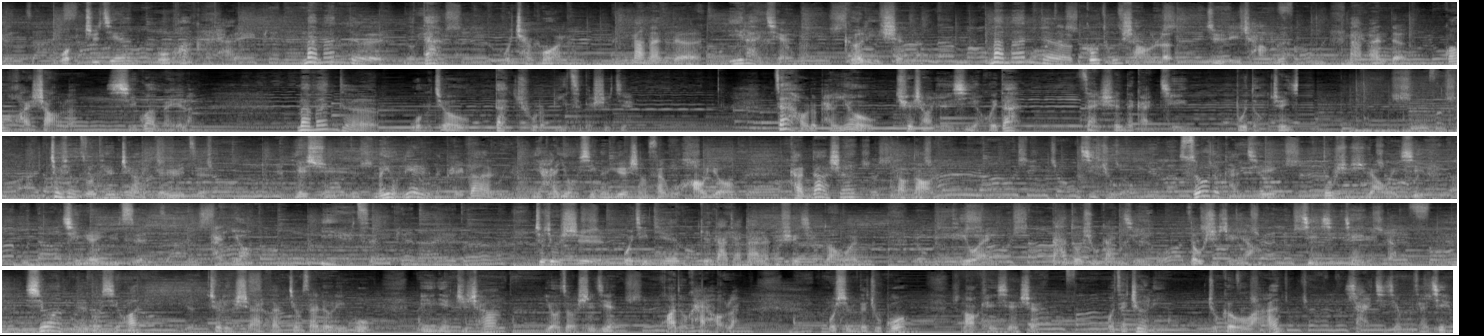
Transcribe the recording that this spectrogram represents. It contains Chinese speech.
我们之间无话可谈。慢慢的，你淡了，我沉默了；慢慢的，依赖浅了，隔离深了；慢慢的，沟通少了，距离长了；慢慢的，关怀少了，习惯没了；慢慢的，我们就淡出了彼此的世界。再好的朋友，缺少联系也会淡；再深的感情，不懂珍惜。就像昨天这样一个日子，也许没有恋人的陪伴，你还有幸能约上三五好友，侃大山到道理。记住，所有的感情都是需要维系的，情人于此，朋友亦于此。这就是我今天给大家带来的睡前短文，题为《大多数感情都是这样渐行渐远的》，希望你们能够喜欢。这里是 FM 九三六零五，一念之差，游走时间，花都开好了。我是你们的主播老 K 先生，我在这里祝各位晚安，下一期节目再见。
